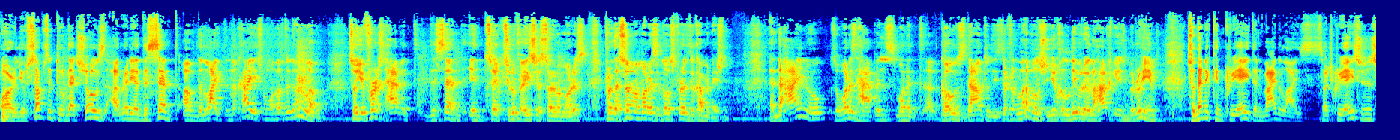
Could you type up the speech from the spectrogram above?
or you substitute, that shows already a descent of the light and the chayis from one level to the other level. So you first have it descend in Tzruf Eisha Sorim Amoris. From the Sorim Amoris, it goes further to combination. And the Hainu, so what is, happens when it uh, goes down to these different levels? So then it can create and vitalize such creations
